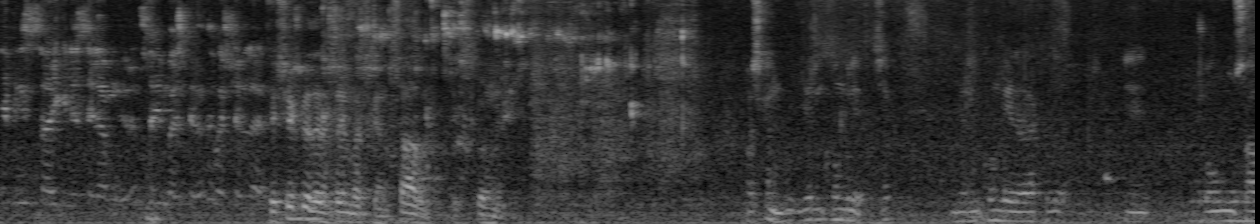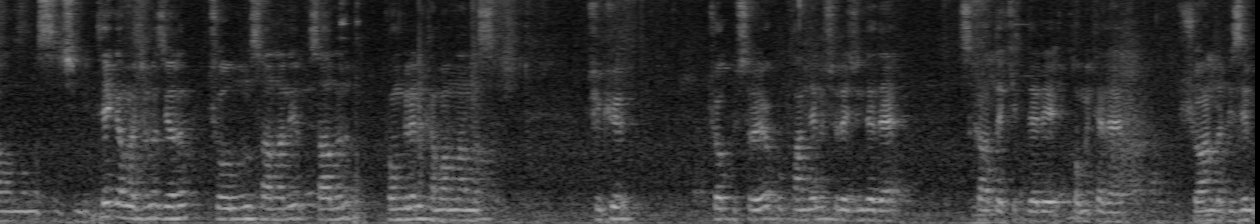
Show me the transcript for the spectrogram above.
Hepinizi saygıyla selamlıyorum. Sayın Başkan'a da başarılar. Teşekkür ederim Sayın Başkanım. Sağ olun. Eksik olmayın. Başkanım bu yarın kongre yapılacak. Yarın kongreyle alakalı e, çoğunluğun sağlanmaması için bir Tek amacımız yarın çoğunluğun sağlanıp, sağlanıp kongrenin tamamlanması. Çünkü çok bir süre yok. Bu pandemi sürecinde de scout ekipleri, komiteler şu anda bizim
